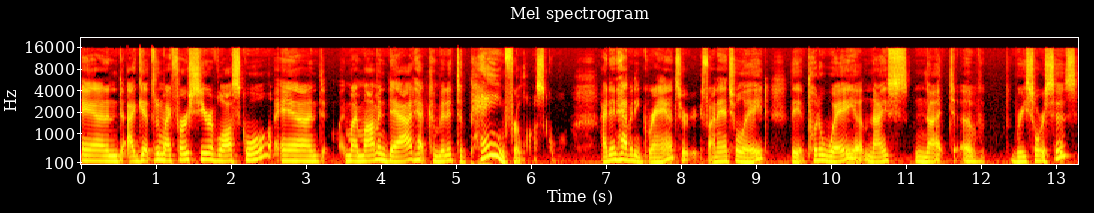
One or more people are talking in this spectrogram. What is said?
and I get through my first year of law school and my mom and dad had committed to paying for law school. I didn't have any grants or financial aid. They had put away a nice nut of resources.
